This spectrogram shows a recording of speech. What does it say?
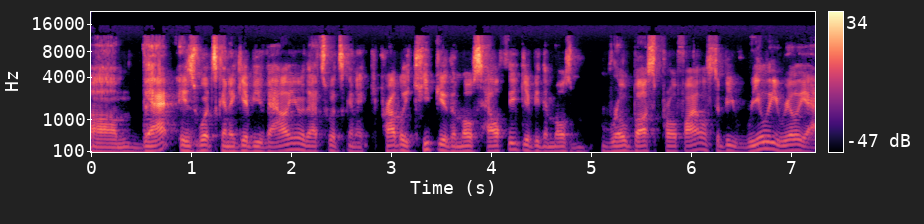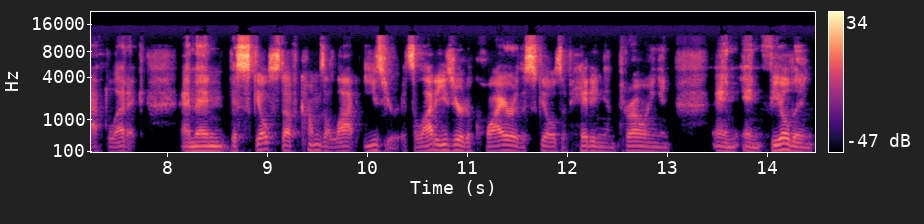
Um, that is what's going to give you value. That's what's going to probably keep you the most healthy, give you the most robust profiles to be really, really athletic. And then the skill stuff comes a lot easier. It's a lot easier to acquire the skills of hitting and throwing and and and fielding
